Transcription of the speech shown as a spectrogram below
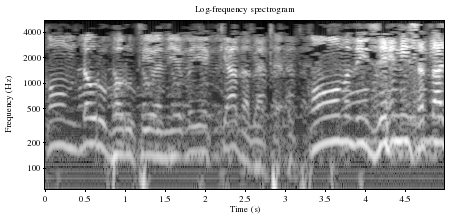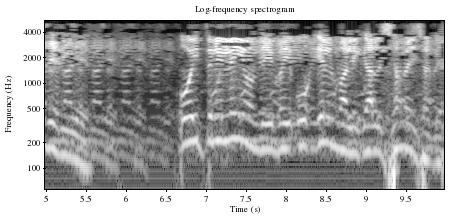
قوم ڈورو بھورو تھی ہوئی ہے بھئی یہ کیا دا بیٹھے قوم دی ذہنی سطح جیری ہے وہ اتنی نہیں ہوتی بھائی وہ علم والی گل سمجھ سکے۔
